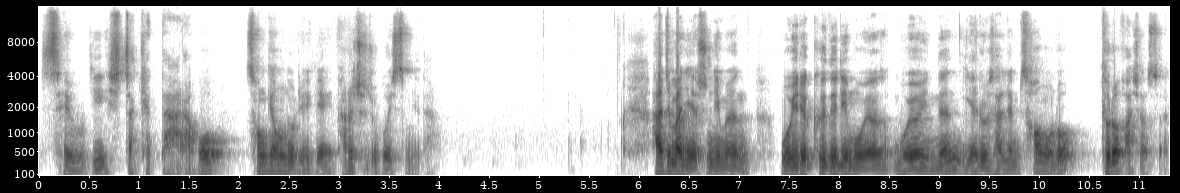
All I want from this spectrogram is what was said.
세우기 시작했다라고 성경 우리에게 가르쳐 주고 있습니다. 하지만 예수님은 오히려 그들이 모여, 모여 있는 예루살렘 성으로 들어가셨어요.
